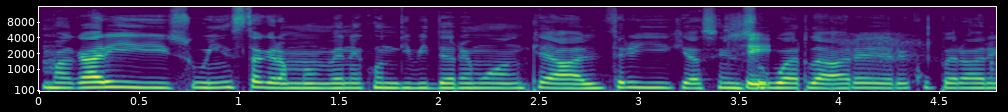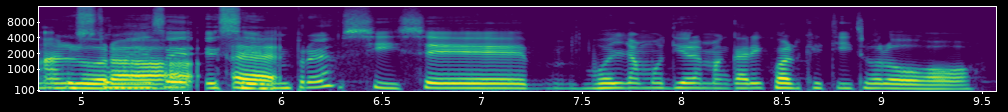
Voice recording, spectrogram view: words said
Magari su Instagram ve ne condivideremo anche altri che ha senso Sì. guardare e recuperare in Allora, questo mese e eh, sempre. Sì, se vogliamo dire magari qualche titolo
